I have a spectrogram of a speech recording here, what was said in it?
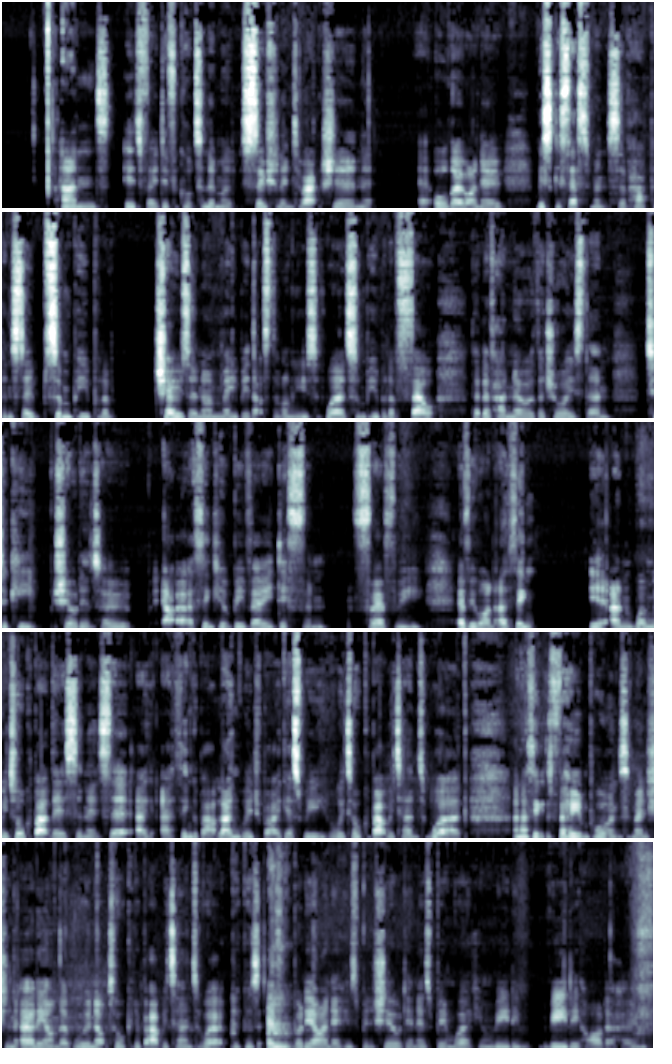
and it's very difficult to limit social interaction uh, although i know risk assessments have happened. So some people have chosen, and maybe that's the wrong use of words, some people have felt that they've had no other choice than to keep shielding. So I think it would be very different for every everyone. I think yeah, and when we talk about this, and it's a, I, I think about language, but I guess we, we talk about return to work, and I think it's very important to mention early on that we're not talking about return to work because everybody I know who's been shielding has been working really really hard at home,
